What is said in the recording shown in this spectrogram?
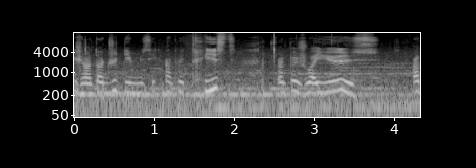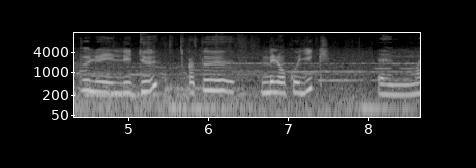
J'ai entendu des musiques un peu tristes, un peu joyeuses, un peu les, les deux, un peu mélancoliques. Euh, moi,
